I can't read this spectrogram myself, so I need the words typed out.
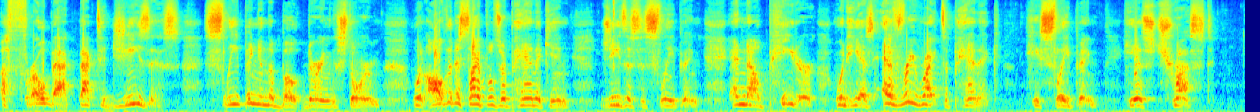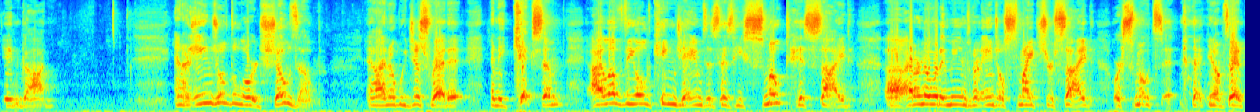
a throwback back to Jesus sleeping in the boat during the storm. When all the disciples are panicking, Jesus is sleeping. And now Peter, when he has every right to panic, he's sleeping. He has trust in God. And an angel of the Lord shows up, and I know we just read it, and he kicks him. I love the old King James. It says he smote his side. Uh, I don't know what it means when an angel smites your side or smotes it. you know what I'm saying?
